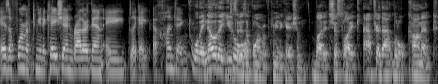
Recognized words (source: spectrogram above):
as a form of communication rather than a like a, a hunting Well, they know they use it as a form of communication, but it's just like after that little comment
